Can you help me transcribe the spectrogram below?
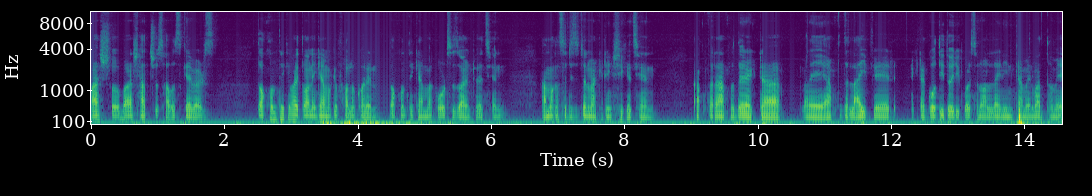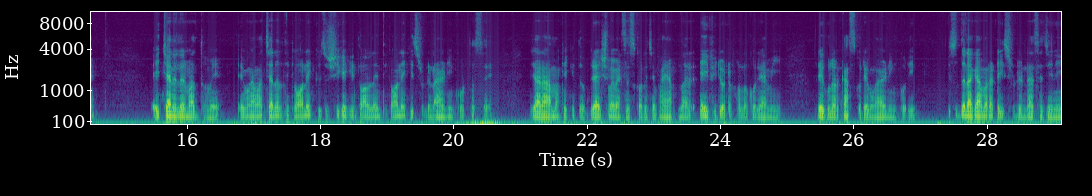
পাঁচশো বা সাতশো সাবস্ক্রাইবার্স তখন থেকে হয়তো অনেকে আমাকে ফলো করেন, তখন থেকে আমার কোর্সে জয়েন্ট হয়েছেন, আমার কাছে ডিজিটাল মার্কেটিং শিখেছেন, আপনারা আপনাদের একটা মানে আপনাদের লাইফের একটা গতি তৈরি করেছেন অনলাইন ইনকামের মাধ্যমে, এই চ্যানেলের মাধ্যমে। এবং আমার চ্যানেল থেকে অনেক কিছু শিখে কিন্তু অনলাইন থেকে অনেক স্টুডেন্ট আর্নিং করতেছে, যারা আমাকে কিন্তু প্রায় সময় মেসেজ করে যে, ভাই, আপনার এই ভিডিওটা ফলো করে আমি রেগুলার কাজ করি এবং আর্নিং করি। কিছুদিন আগে আমার একটা স্টুডেন্ট আছে যিনি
